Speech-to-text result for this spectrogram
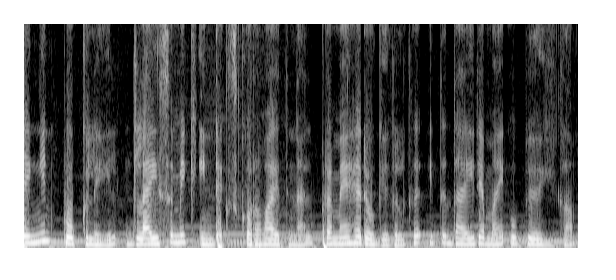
തെങ്ങിൻ പൂക്കുലയിൽ ഗ്ലൈസമിക് ഇൻഡെക്സ് കുറവായതിനാൽ പ്രമേഹ രോഗികൾക്ക് ഇത് ധൈര്യമായി ഉപയോഗിക്കാം.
